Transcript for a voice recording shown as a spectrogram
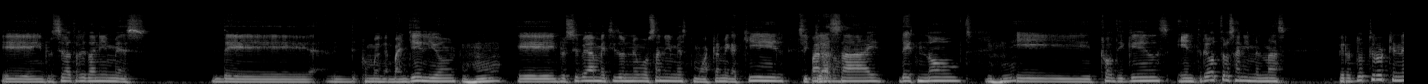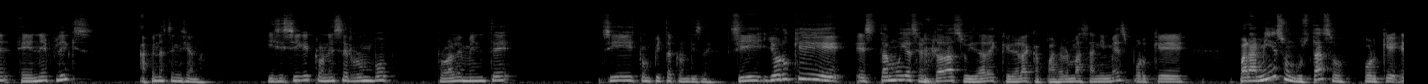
Eh, inclusive ha traído animes de, como Evangelion, eh, inclusive ha metido nuevos animes como Akame ga Kill, Parasite, Death Note y Cody Gills, entre otros animes más. Pero yo creo que Netflix apenas está iniciando. Y si sigue con ese rumbo, probablemente sí compita con Disney. Sí, yo creo que está muy acertada su idea de querer acaparar más animes porque para mí es un gustazo, porque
